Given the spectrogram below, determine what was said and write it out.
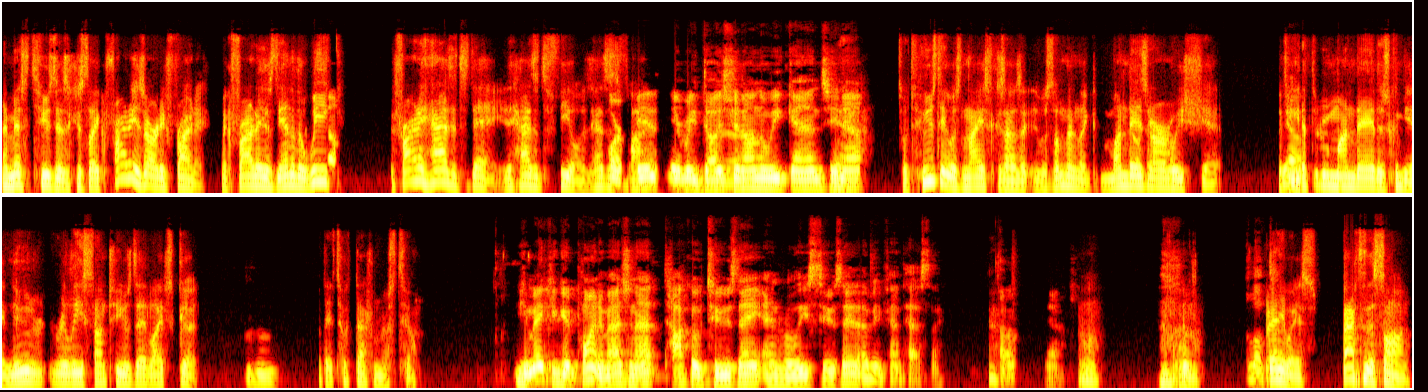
I miss Tuesdays because like Friday is already Friday. Like Friday is the end of the week. Friday has its day. It has its feel. It has Or its vibe. everybody does Yeah. shit on the weekends, you know? So Tuesday was nice because I was. It was something like Mondays are always shit. If Yeah. you get through Monday, there's gonna be a new release on Tuesday. Life's good. hmm But they took that from us too. You make a good point. Imagine that Taco Tuesday and release Tuesday. That'd be fantastic. I don't know. I love But that. anyways, back to the song.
